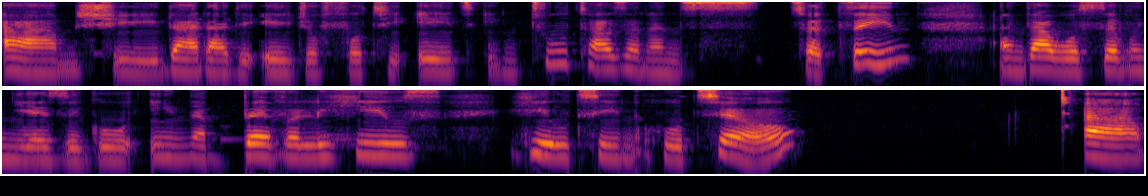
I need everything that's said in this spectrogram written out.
um, she died at the age of 48 in 2013 and that was seven years ago in a beverly hills hilton hotel uh,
